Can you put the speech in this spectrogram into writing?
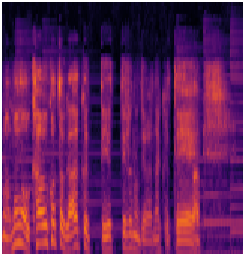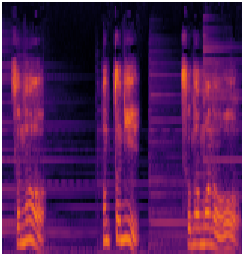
まあ、物を買うことが悪って言ってるのではなくてはい。その本当にそのものを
